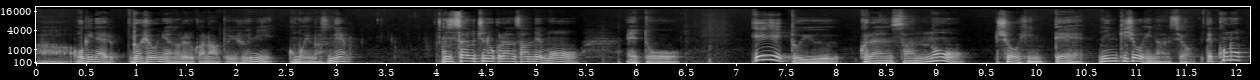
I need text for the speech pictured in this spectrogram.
補える。土俵には乗れるかなというふうに思いますね。実際うちのクライアントさんでも、えっと、A というクライアントさんの商品って人気商品なんですよ。で、この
